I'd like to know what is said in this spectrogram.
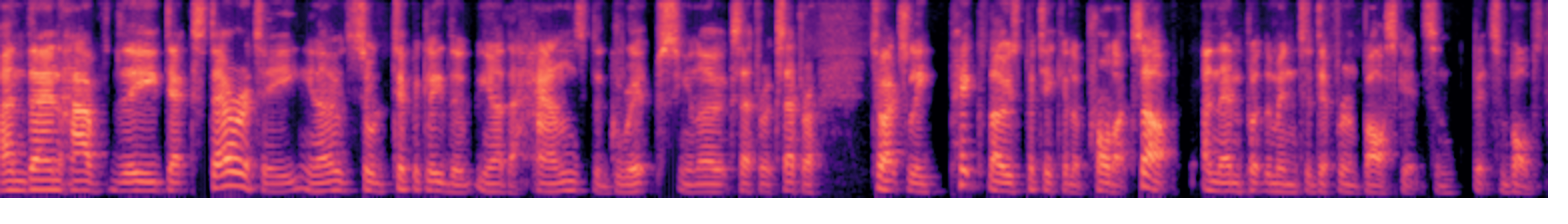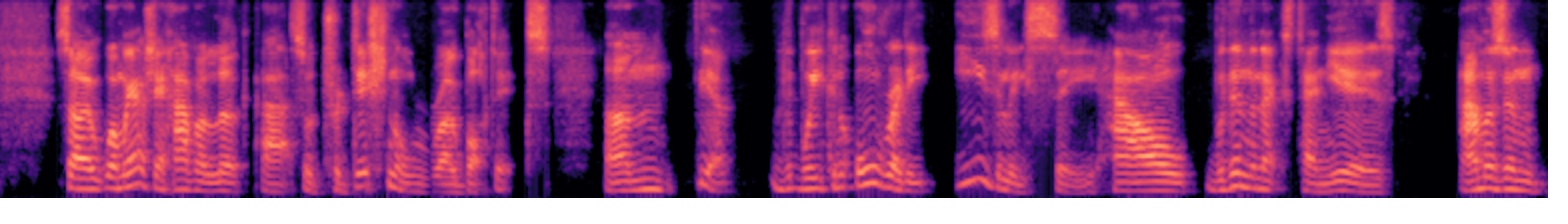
and then have the dexterity you know sort of typically the you know the hands the grips you know etc etc to actually pick those particular products up and then put them into different baskets and bits and bobs. So when we actually have a look at sort of traditional robotics um yeah we can already easily see how within the next 10 years amazon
